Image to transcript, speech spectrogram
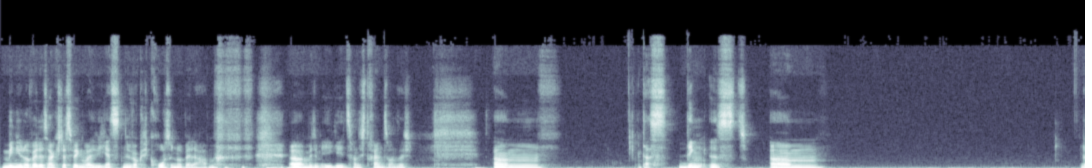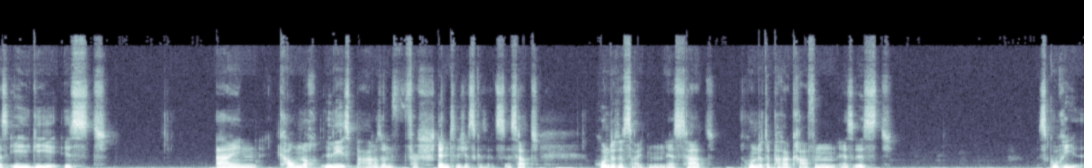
Mini-Novelle sage ich deswegen, weil wir jetzt eine wirklich große Novelle haben äh, mit dem EG 2023. Ähm, das Ding ist, ähm, Das EEG ist ein kaum noch lesbares und verständliches Gesetz. Es hat hunderte Seiten, es hat hunderte Paragraphen, es ist skurril.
